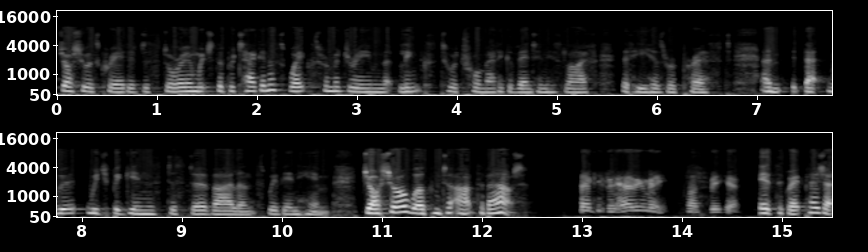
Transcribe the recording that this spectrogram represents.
Joshua has created a story in which the protagonist wakes from a dream that links to a traumatic event in his life that he has repressed and that which begins to stir violence within him. Joshua, welcome to Arts About. Thank you for having me. Nice to be here. It's a great pleasure.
